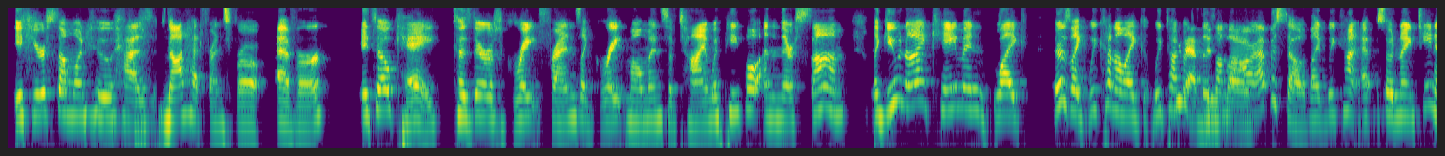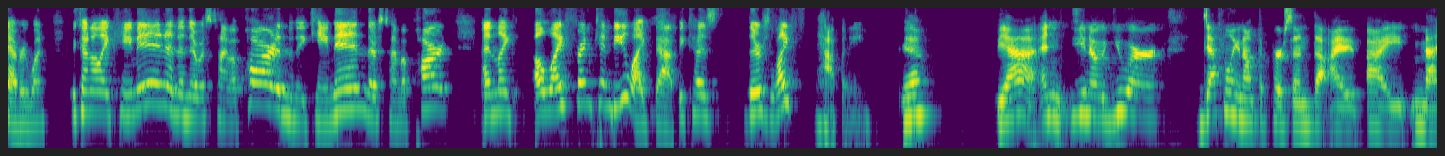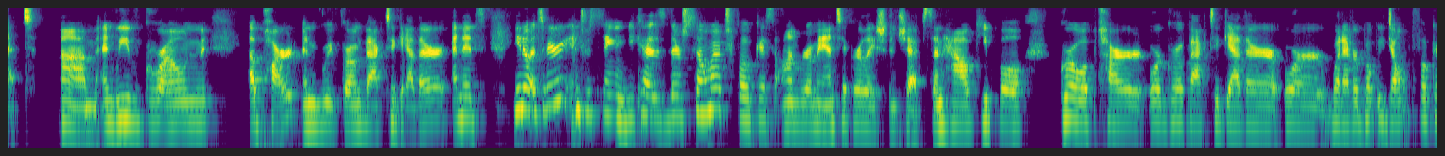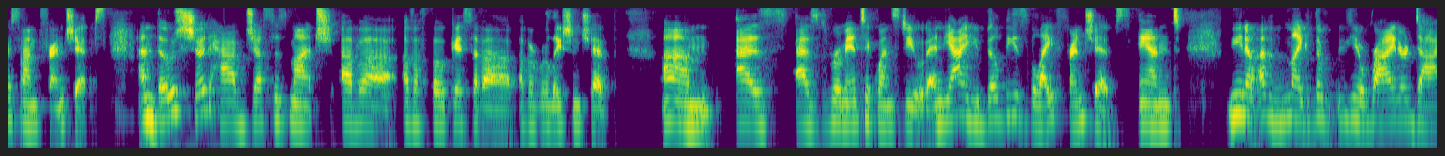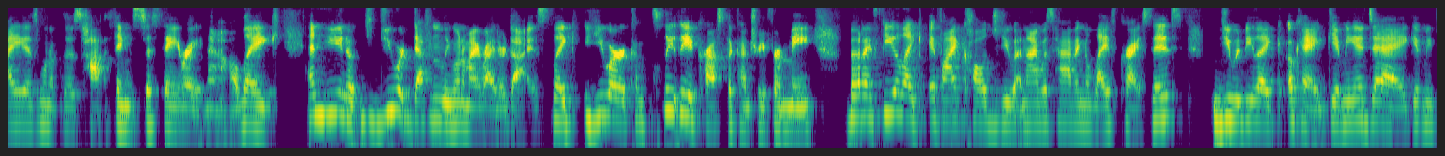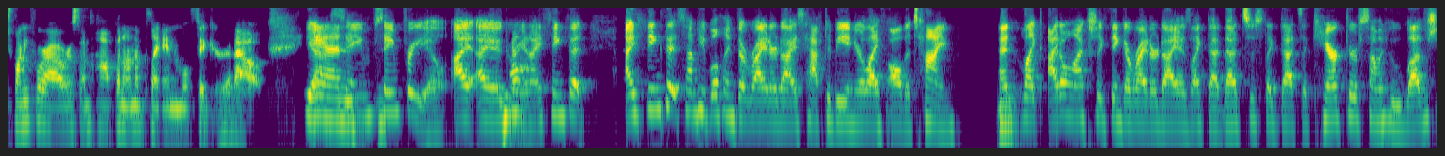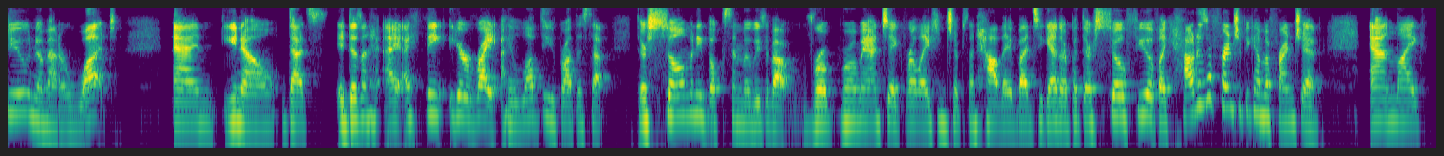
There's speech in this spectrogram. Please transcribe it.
if you're someone who has not had friends forever, it's okay because there's great friends, like great moments of time with people. And then there's some like you and I came in like there's like we kind of like we talked about this on the, our episode like we kind episode 19 everyone we kind of like came in and then there was time apart and then they came in there's time apart. And like a life friend can be like that because there's life happening. Yeah. Yeah. And you know you are definitely not the person that i i met um and we've grown apart and we've grown back together. And it's you know it's very interesting because there's so much focus on romantic relationships and how people grow apart or grow back together or whatever but we don't focus on friendships and those should have just as much of a of a focus of a of a relationship um, as as romantic ones do. And yeah, you build these life friendships, and you know, like the you know, ride or die is one of those hot things to say right now. Like, and you know, you are definitely one of my ride or dies. Like, you are completely across the country from me, but I feel like if I called you and I was having a life crisis, you would be like, okay, give me a day, give me 24 hours. I'm hopping on a plane and we'll figure it out. Yeah, and, same, same for you. I I agree, yeah. and I think that I think that some people think that ride or dies have to be in your life all the time. And mm. like, I don't actually think a ride or die is like that. That's just like, that's a character of someone who loves you no matter what. And, you know, that's, it doesn't, I, I think you're right. I love that you brought this up. There's so many books and movies about ro- romantic relationships and how they bud together, but there's so few of like, how does a friendship become a friendship? And like,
